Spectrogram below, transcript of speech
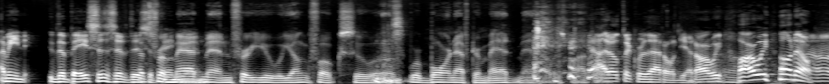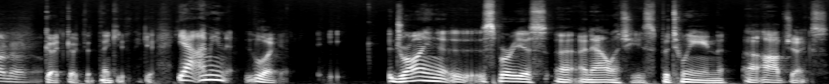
I mean, the basis of this That's from opinion, Mad Men for you young folks who uh, were born after Mad Men. That was popular. I don't think we're that old yet, are we? are we? Oh no. no, no. Good, good, good. Thank you, thank you. Yeah, I mean, look, drawing uh, spurious uh, analogies between uh, objects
